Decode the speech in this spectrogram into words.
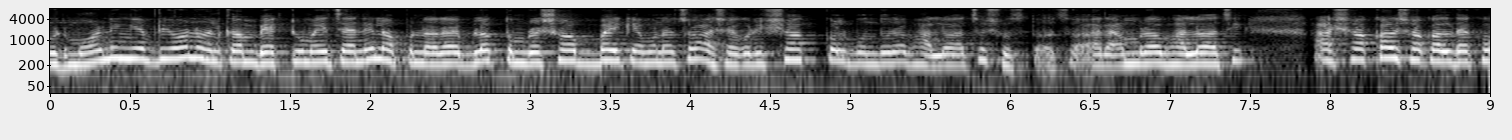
Good morning everyone welcome back to my channel আপনারা ব্লগ তোমরা সবাই কেমন আছো? আশা করি সকল বন্ধুরা ভালো আছো, সুস্থ আছো, আর আমরাও ভালো আছি। আর সকাল সকাল দেখো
